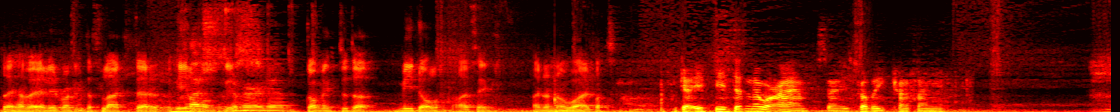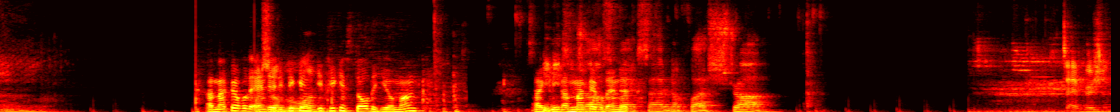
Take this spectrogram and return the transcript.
They have Ellie running the flag. Their heal monk is is very dead. coming to the middle, I think. I don't know why, but Okay, he, he doesn't know where I am, so he's probably trying to find me. I might be able to end That's it. If you can one. if you can stall the heal monk, I, You need I might be able to end it. flags. I have no flash. Straw. Diversion.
